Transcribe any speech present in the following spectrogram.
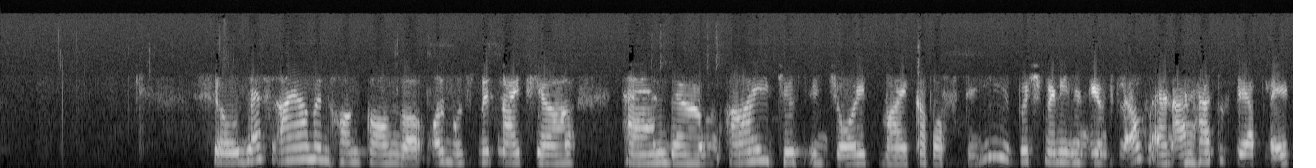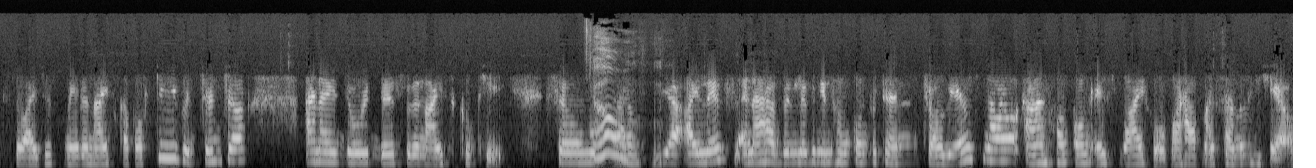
So yes, I am in Hong Kong, uh, almost midnight here, and um, I just enjoyed my cup of tea, which many Indians love, and I had to stay up late, so I just made a nice cup of tea with ginger, and I enjoyed this with a nice cookie. So Oh. um, yeah, I live and I have been living in Hong Kong for 10, 12 years now, and Hong Kong is my home. I have my family here.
